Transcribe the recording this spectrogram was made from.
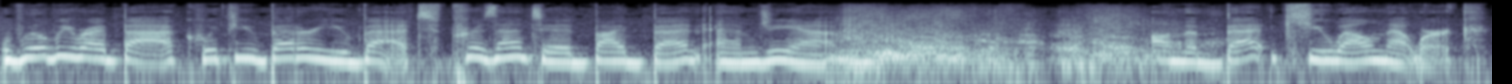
We'll be right back with You Better You Bet, presented by BetMGM on the BetQL network.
